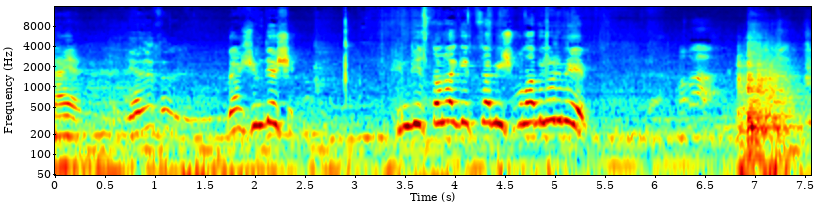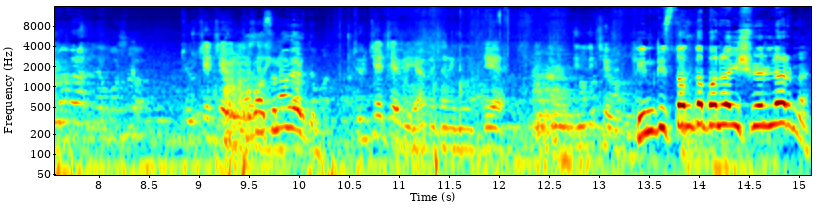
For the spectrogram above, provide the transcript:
Hayır. Gelirsin. Ben şimdi Hindistan'a gitsem iş bulabilir miyim? Türkçe çeviriyor. Babasına seninki. verdim. Türkçe çeviriyor mesela İngilizce. Dilli çeviriyor. Hindistan'da bana iş verirler mi?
